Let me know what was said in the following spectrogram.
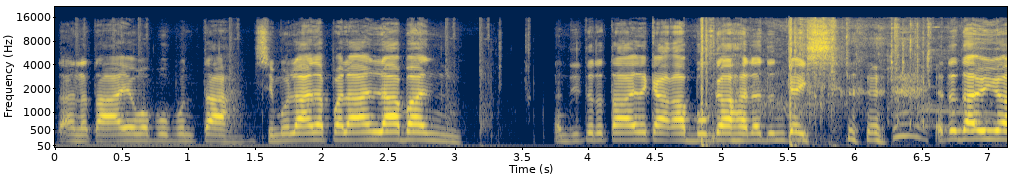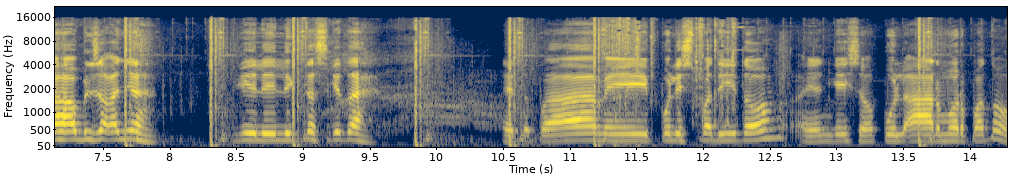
Saan na tayo mapupunta? Simula na pala ang laban. Nandito na tayo, nakakabugahan na dun guys. Ito dami hahabol sa kanya. Sige, liligtas kita. Ito pa, may pulis pa dito. Ayan guys, oh, full armor pa to.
